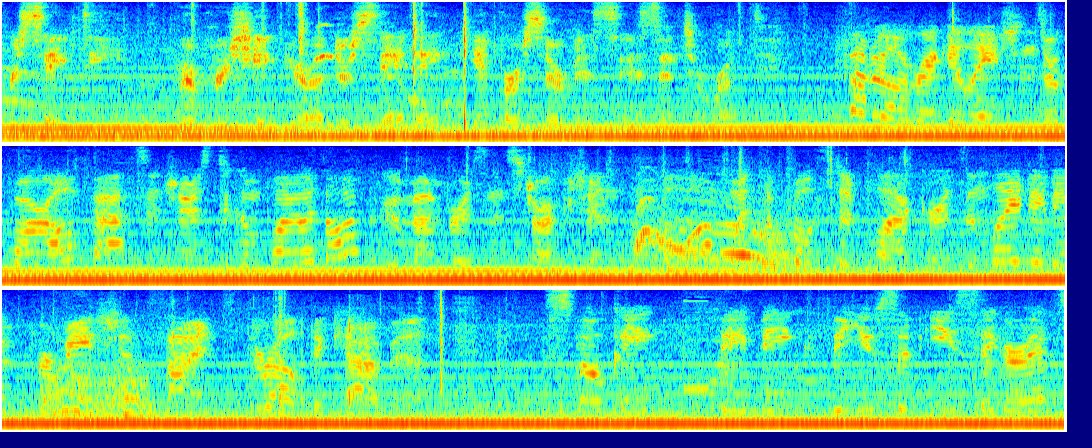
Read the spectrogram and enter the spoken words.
for safety. We appreciate your understanding if our service is interrupted. Federal regulations require all passengers to comply with all crew members' instructions, along with the posted placards and information signs throughout the cabin. Smoking, vaping, the use of e-cigarettes,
